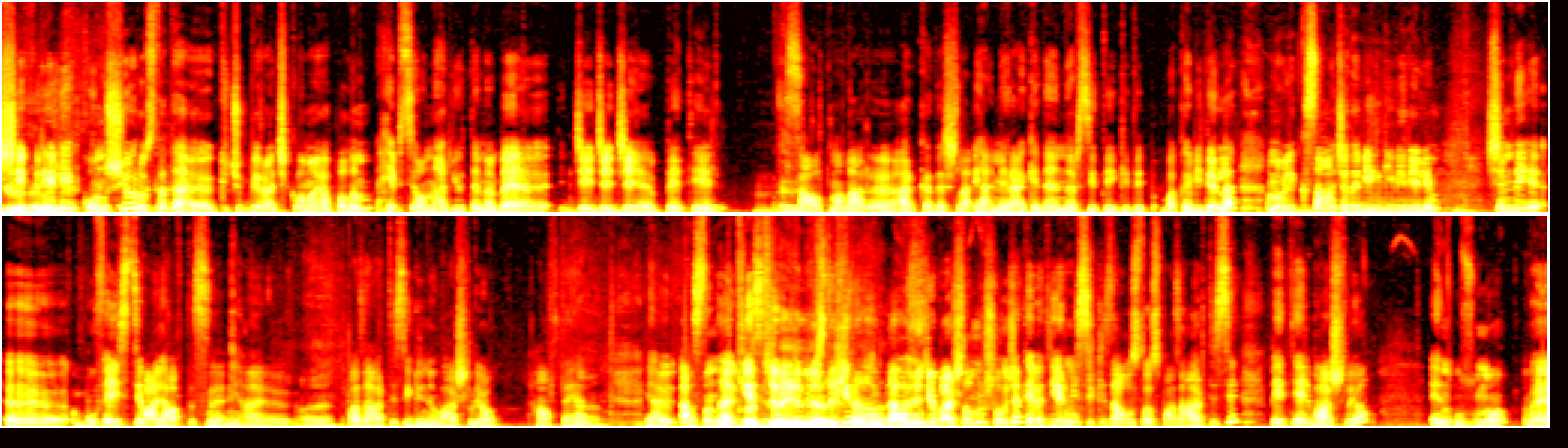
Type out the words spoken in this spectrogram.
Teşekkür ederim. şifreli konuşuyoruz da da küçük bir açıklama yapalım. Hepsi onlar UTMB, CCC, PTL Evet. kısaltmalar Ee, arkadaşlar yani merak edenler siteye gidip bakabilirler. Ama böyle kısaca da bilgi verelim. Şimdi e, bu festival haftası yani Evet. pazartesi günü başlıyor haftaya. Evet. Yani aslında Ultra biz döndüğümüzde bir hafta önce başlamış olacak. Evet 28 Ağustos pazartesi PTL başlıyor. En uzunu ve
